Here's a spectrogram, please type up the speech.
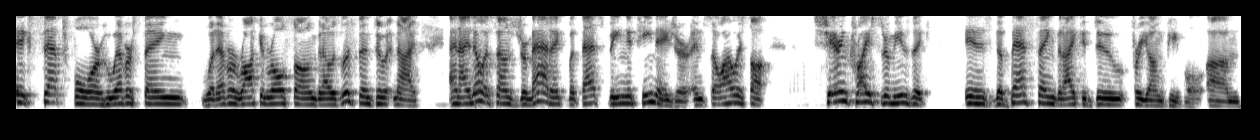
except for whoever sang whatever rock and roll song that I was listening to at night. And I know it sounds dramatic, but that's being a teenager. And so I always thought sharing Christ through music is the best thing that I could do for young people, um,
